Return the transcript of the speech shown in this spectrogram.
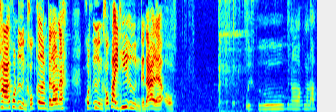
ท้ายคนอื่นเขาเกินไปแล้วนะ คนอื่นเขาไปที่อื่นกันได้แล้วโอ้อุ้ยน่ารักน่ารัก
